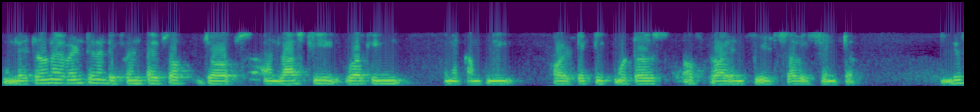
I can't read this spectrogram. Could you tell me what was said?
And later on I went in a different types of jobs and lastly working in a company called Technic Motors of Royal Enfield Service Center. This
